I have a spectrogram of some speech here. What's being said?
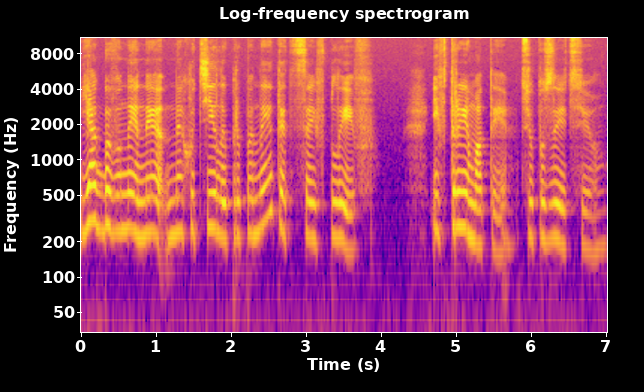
Як би вони не, не хотіли припинити цей вплив і втримати цю позицію,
